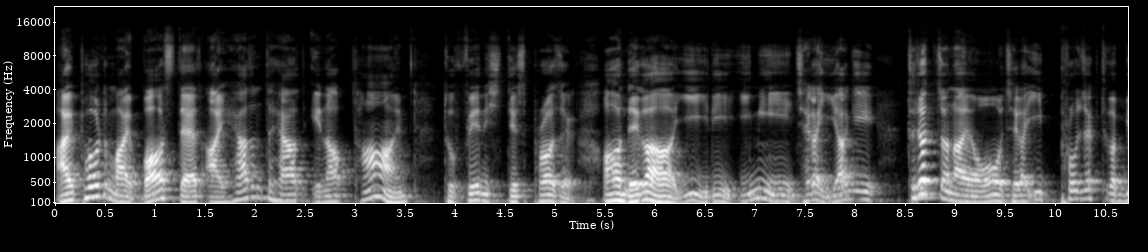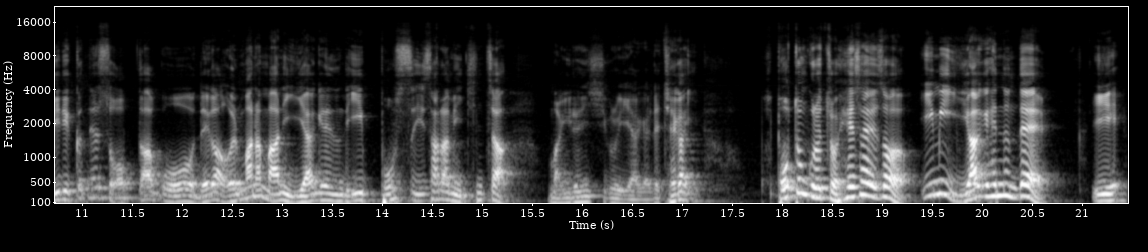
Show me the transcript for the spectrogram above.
I told my boss that I hadn't had enough time to finish this project. 아, 내가 이 일이 이미 제가 이야기 드렸잖아요. 제가 이 프로젝트가 미리 끝낼 수 없다고 내가 얼마나 많이 이야기를 했는데 이 보스 이 사람이 진짜 막 이런 식으로 이야기할 때 제가 보통 그렇죠. 회사에서 이미 이야기했는데 이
